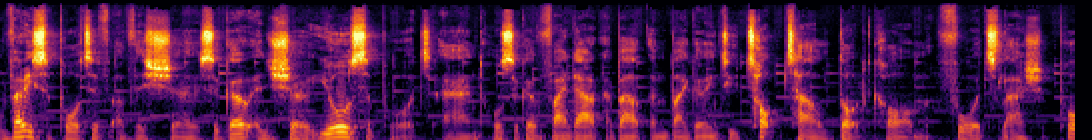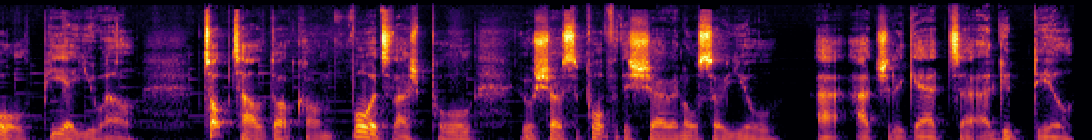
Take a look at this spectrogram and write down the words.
very supportive of this show. So go and show your support and also go and find out about them by going to toptal.com forward slash Paul, P A U L, toptal.com forward slash Paul. You'll show support for the show and also you'll uh, actually get uh, a good deal.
